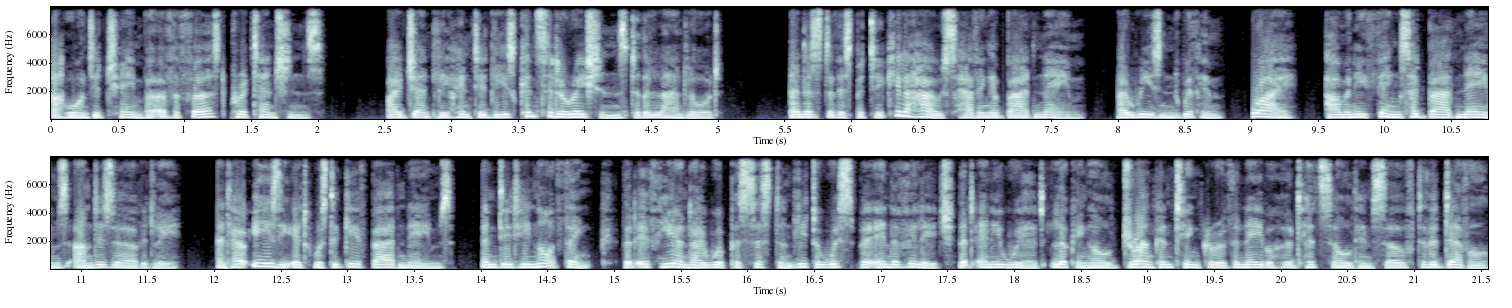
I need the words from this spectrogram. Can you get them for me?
a haunted chamber of the first pretensions. I gently hinted these considerations to the landlord. And as to this particular house having a bad name, I reasoned with him, why, how many things had bad names undeservedly, and how easy it was to give bad names, and did he not think that if he and I were persistently to whisper in the village that any weird-looking old drunken tinker of the neighborhood had sold himself to the devil,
